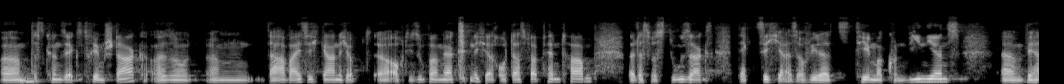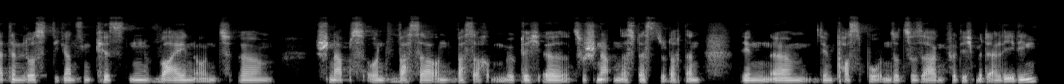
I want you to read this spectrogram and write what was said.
Ähm, mhm. Das können sie extrem stark. Also ähm, da weiß ich gar nicht, ob äh, auch die Supermärkte nicht auch das verpennt haben, weil das, was du sagst, deckt sich ja. Also auch wieder das Thema Convenience. Ähm, wer hat denn Lust, die ganzen Kisten Wein und ähm, Schnaps und Wasser und was auch möglich äh, zu schnappen? Das lässt du doch dann den, ähm, den Postboten sozusagen für dich mit erledigen.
